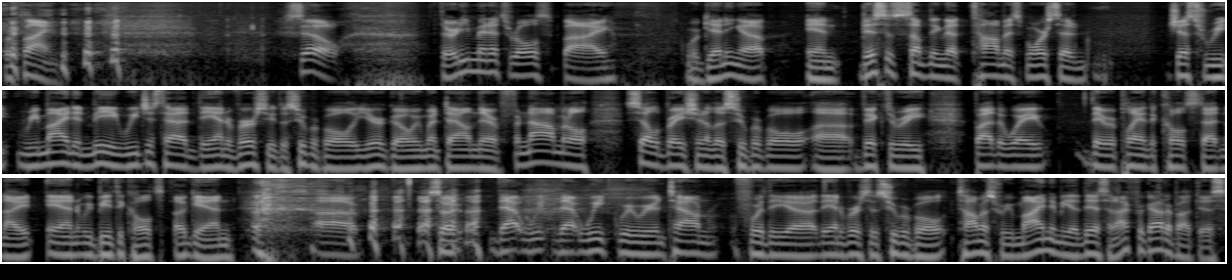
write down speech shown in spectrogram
We're fine. so 30 minutes rolls by. We're getting up. And this is something that Thomas Morstead just re- reminded me we just had the anniversary of the Super Bowl a year ago. We went down there, phenomenal celebration of the Super Bowl uh, victory. By the way, they were playing the Colts that night, and we beat the Colts again. uh, so that week, that week we were in town for the uh, the anniversary of the Super Bowl. Thomas reminded me of this, and I forgot about this.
